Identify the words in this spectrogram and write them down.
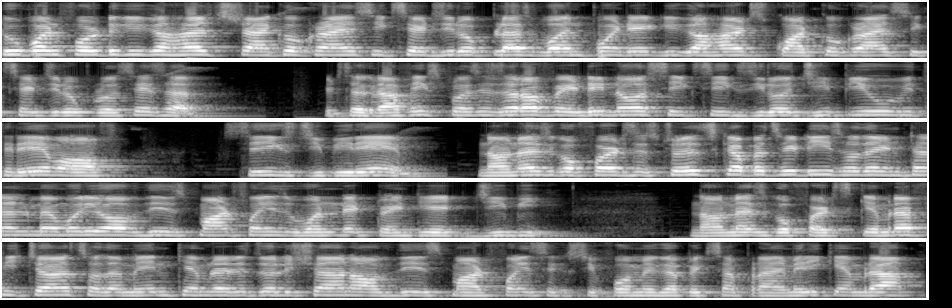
2.42 GHz tri-core Kryo 680 plus 1.8 GHz quad core Kryo 680 processor. It's a graphics processor of Adreno 660 GPU with RAM of 6 GB RAM. Now let's go for its storage capacity. So the internal memory of this smartphone is 128 GB. Now let's go for its camera features. So the main camera resolution of this smartphone is 64 megapixel primary camera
